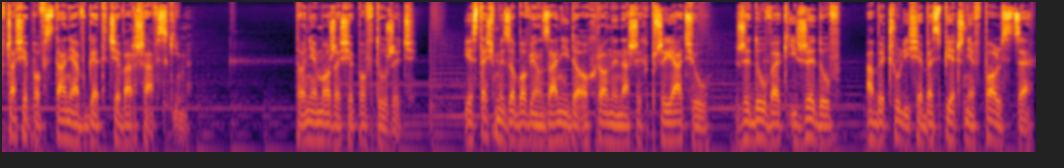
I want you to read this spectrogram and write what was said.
w czasie powstania w getcie warszawskim. To nie może się powtórzyć. Jesteśmy zobowiązani do ochrony naszych przyjaciół, Żydówek i Żydów, aby czuli się bezpiecznie w Polsce,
